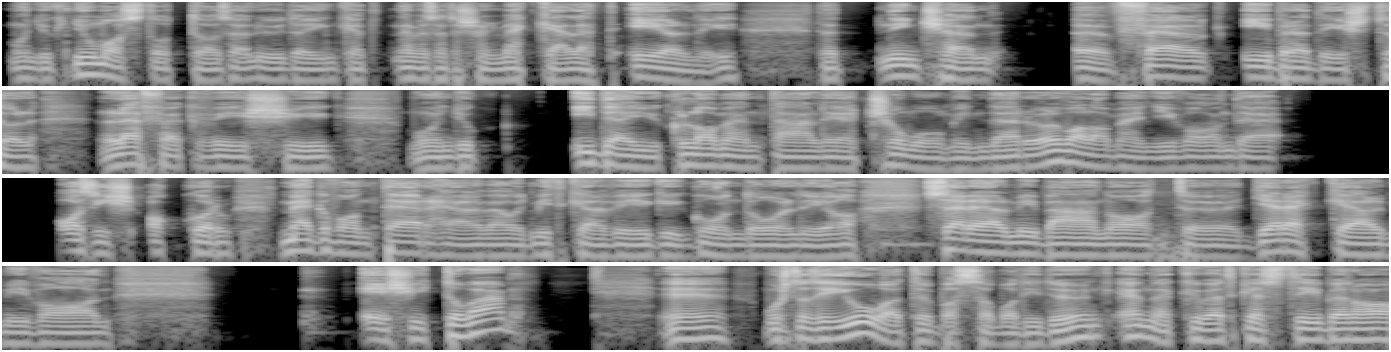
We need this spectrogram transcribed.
mondjuk nyomasztotta az elődeinket, nevezetesen, hogy meg kellett élni, tehát nincsen felébredéstől lefekvésig mondjuk idejük lamentálni egy csomó mindenről, valamennyi van, de az is akkor meg van terhelve, hogy mit kell végig gondolni. A szerelmi bánat, gyerekkel mi van, és így tovább. Most azért jóval több a szabadidőnk, ennek következtében a,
